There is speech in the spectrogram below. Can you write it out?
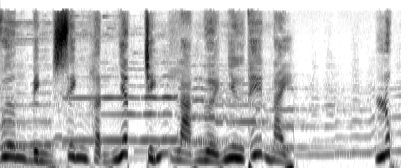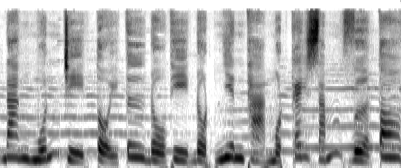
vương bình sinh hận nhất chính là người như thế này. Lúc đang muốn chỉ tội tư đồ thì đột nhiên thả một cái rắm vừa to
